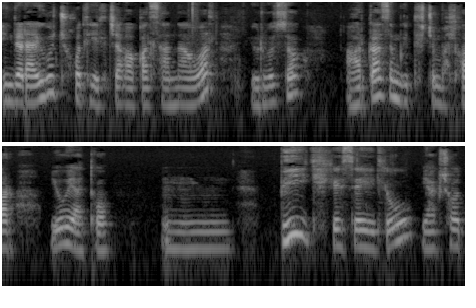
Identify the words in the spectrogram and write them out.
энэ дээр аягүй чухал хэлж байгаа гол санаа бол ерөөсөө оргазм гэдэг чинь болохоор юу яадгүй би гэхээсээ илүү яг шууд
